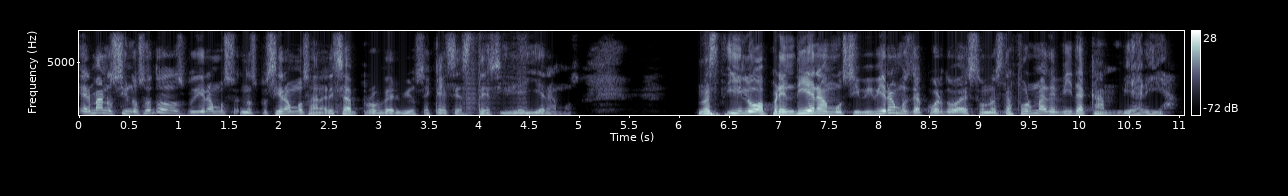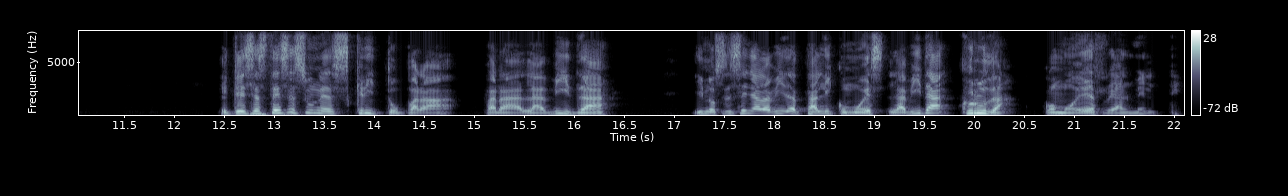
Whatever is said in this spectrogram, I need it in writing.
Hermanos, si nosotros nos pudiéramos, nos pusiéramos a analizar proverbios, eclesiastés y leyéramos, y lo aprendiéramos y viviéramos de acuerdo a eso, nuestra forma de vida cambiaría. Eclesiastés es un escrito para, para la vida y nos enseña la vida tal y como es, la vida cruda como es realmente.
